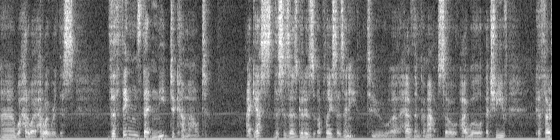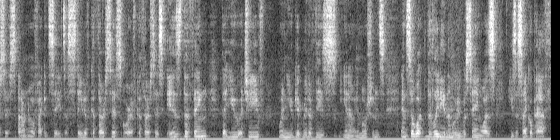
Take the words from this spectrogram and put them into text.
Uh, well, how do I how do I word this? The things that need to come out. I guess this is as good as a place as any to uh, have them come out. So I will achieve catharsis. I don't know if I could say it's a state of catharsis or if catharsis is the thing that you achieve when you get rid of these, you know, emotions. And so what the lady in the movie was saying was he's a psychopath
